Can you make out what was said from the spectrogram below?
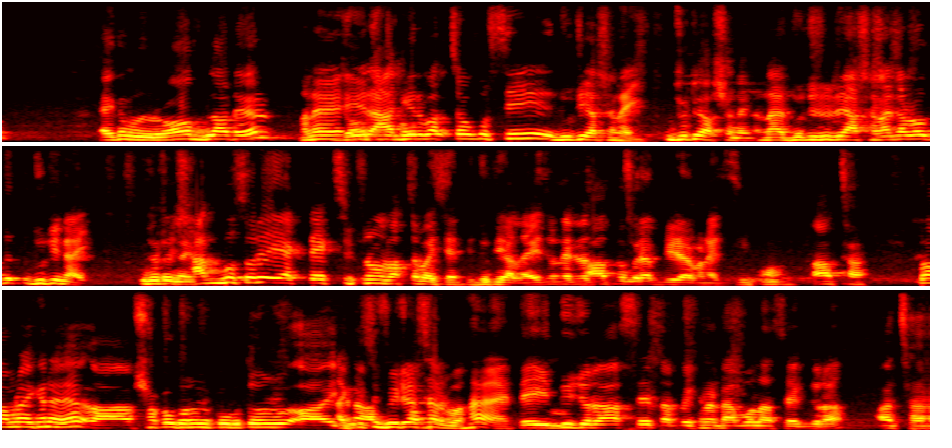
একদম র ব্লাডের মানে এর আগের বাচ্চাও করছি জুটি আসে নাই। জুটি আসে নাই। না জুটি জুটি আসে না কারণ ওদের তো জুটি নাই। জুটি সাত বছরে একটা এক্সেপশনাল বাচ্চা পাইছে আর কি জুটি আলা এই জন্য এটা করে ব্রিডার বানাইছি। আচ্ছা। তো আমরা এখানে সকল ধরনের কবুতর কিছু। ব্রিডার ছাড়বো হ্যাঁ? এই দুই জোড়া আছে তারপর এখানে ডাবল আছে এক জোড়া। আচ্ছা।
